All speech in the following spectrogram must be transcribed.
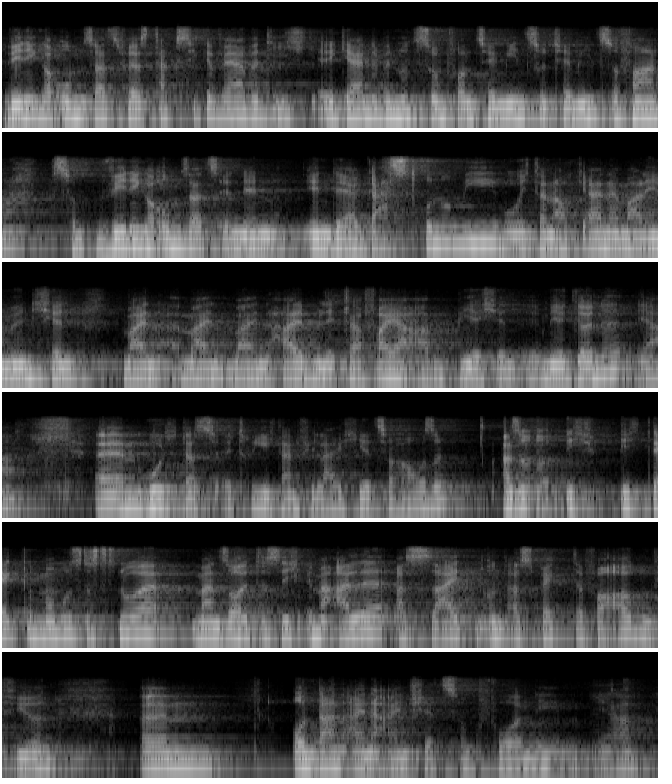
weniger Umsatz für das Taxigewerbe, die ich äh, gerne benutze, um von Termin zu Termin zu fahren, also weniger Umsatz in, den, in der Gastronomie, wo ich dann auch gerne mal in München mein, mein, mein halben Liter Feierabendbierchen äh, mir gönne. Ja. Ähm, gut, das trinke ich dann vielleicht hier zu Hause. Also ich, ich denke, man muss es nur, man sollte sich immer alle Seiten und Aspekte vor Augen führen ähm, und dann eine Einschätzung vornehmen. Ja?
